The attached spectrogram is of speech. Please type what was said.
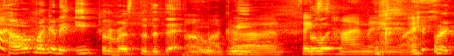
how am I gonna eat for the rest of the day? Oh my god, But, like- FaceTiming like Like,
